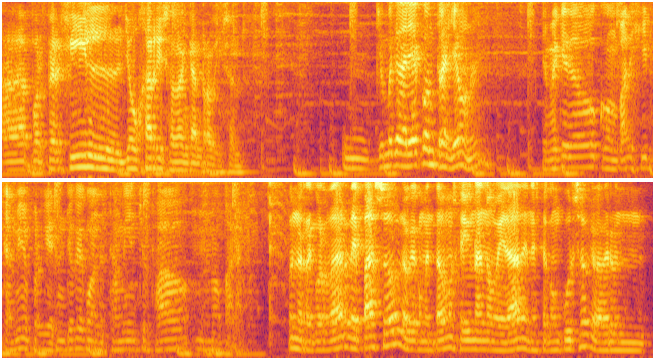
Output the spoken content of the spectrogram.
Ah, por perfil, Joe Harris o Duncan Robinson. Mm, Yo me quedaría contra John, ¿eh? Yo me quedo con Buddy Hill también, porque es un tío que cuando está muy enchufado no para. Bueno, recordar de paso lo que comentábamos, que hay una novedad en este concurso, que va a haber un...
